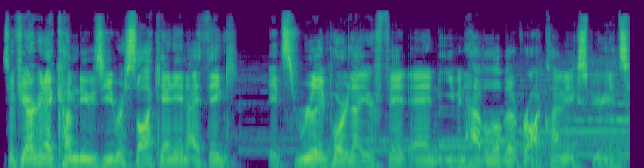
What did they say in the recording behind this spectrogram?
So if you are gonna come to Zebra Slot Canyon, I think it's really important that you're fit and even have a little bit of rock climbing experience.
